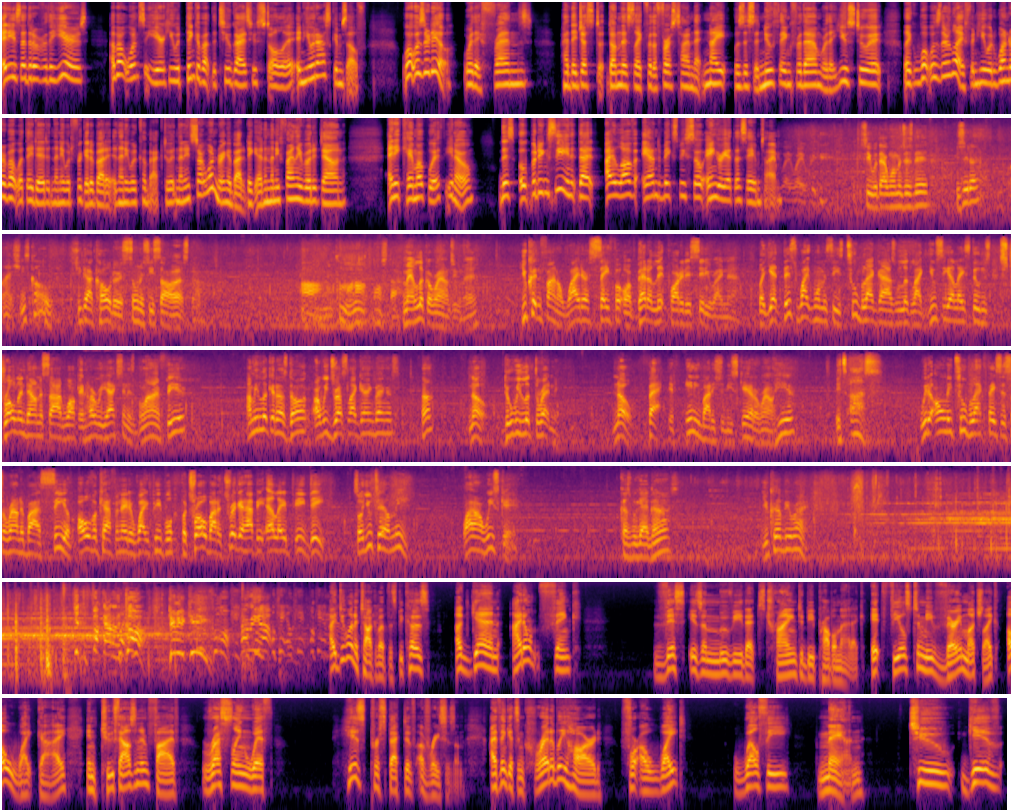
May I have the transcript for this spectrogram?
And he said that over the years, about once a year, he would think about the two guys who stole it and he would ask himself, what was their deal? Were they friends? Had they just done this like for the first time that night? Was this a new thing for them? Were they used to it? Like, what was their life? And he would wonder about what they did and then he would forget about it and then he would come back to it and then he'd start wondering about it again. And then he finally wrote it down and he came up with, you know, this opening scene that I love and makes me so angry at the same time. Wait, wait, wait. You see what that woman just did? You see that? Why, She's cold. She got colder as soon as she saw us, though. Oh, man, come on, don't, don't. Man, look around you, man. You couldn't find a whiter, safer, or better lit part of this city right now. But yet, this white woman sees two black guys who look like UCLA students strolling down the sidewalk, and her reaction is blind fear? I mean, look at us, dog. Are we dressed like gangbangers? Huh? No. Do we look threatening? No. Fact, if anybody should be scared around here, it's us. We the only two black faces surrounded by a sea of over-caffeinated white people patrolled by the trigger-happy LAPD. So you tell me, why aren't we scared? Because we got guns? You could be right. Get the fuck out of the car! Give me the keys! Come on, hurry up! Okay, okay, okay. I do want to talk about this because, again, I don't think this is a movie that's trying to be problematic. It feels to me very much like a white guy in 2005 wrestling with his perspective of racism. I think it's incredibly hard for a white, wealthy man to give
